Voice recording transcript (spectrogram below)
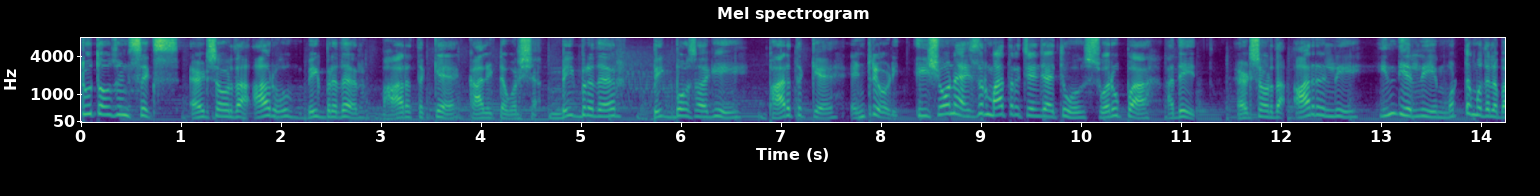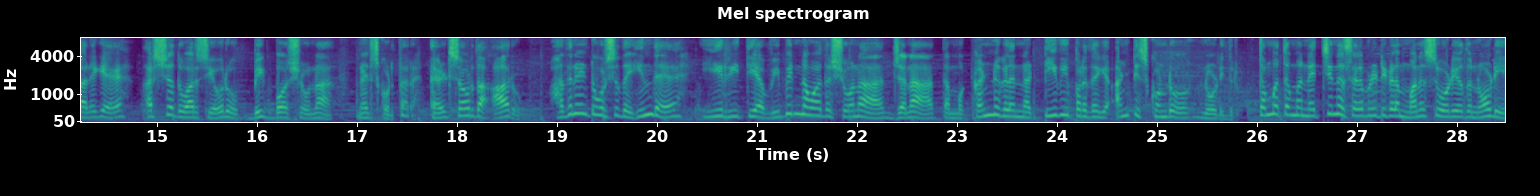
ಟೂ ತೌಸಂಡ್ ಸಿಕ್ಸ್ ಎರಡ್ ಸಾವಿರದ ಆರು ಬಿಗ್ ಬ್ರದರ್ ಭಾರತಕ್ಕೆ ಕಾಲಿಟ್ಟ ವರ್ಷ. ಬಿಗ್ ಬ್ರದರ್ ಬಿಗ್ ಬಾಸ್ ಆಗಿ ಭಾರತಕ್ಕೆ ಎಂಟ್ರಿ ಹೊಡಿ ಈ ಶೋನ ಹೆಸರು ಮಾತ್ರ ಚೇಂಜ್ ಆಯಿತು, ಸ್ವರೂಪ ಅದೇ ಇತ್ತು. ಎರಡ್ ಸಾವಿರದ ಆರರಲ್ಲಿ ಹಿಂದಿಯಲ್ಲಿ ಮೊಟ್ಟ ಮೊದಲ ಬಾರಿಗೆ ಅರ್ಷದ್ ವಾರ್ಸಿ ಅವರು ಬಿಗ್ ಬಾಸ್ ಶೋನ ನಡೆಸ್ಕೊಡ್ತಾರೆ. ಎರಡು ಸಾವಿರದ ಆರು, ಹದಿನೆಂಟು ವರ್ಷದ ಹಿಂದೆ ಈ ರೀತಿಯ ವಿಭಿನ್ನವಾದ ಶೋನ ಜನ ತಮ್ಮ ಕಣ್ಣುಗಳನ್ನು ಟಿವಿ ಪರದೆಗೆ ಅಂಟಿಸಿಕೊಂಡು ನೋಡಿದ್ರು. ತಮ್ಮ ತಮ್ಮ ನೆಚ್ಚಿನ ಸೆಲೆಬ್ರಿಟಿಗಳ ಮನಸ್ಸು ಒಡೆಯೋದು ನೋಡಿ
